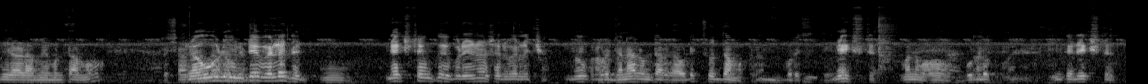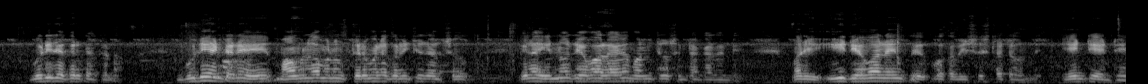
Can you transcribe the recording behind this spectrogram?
మీరు ఆడ మేము ఉంటాము. ప్రశాంతంగా క్రౌడ్ ఉంటే వెళ్ళదండి ఉమ్. నెక్స్ట్ టైంకి ఎప్పుడైనా సరే వెళ్ళొచ్చు. నో ప్రాబ్లం జనాలు ఉంటారు కాబట్టి చూద్దాం అక్కడ పరిస్థితి. నెక్స్ట్ మనం గుడిలో ఇంకా నెక్స్ట్ గుడి దగ్గరికి వెళ్తున్నాం. గుడి అంటేనే మామూలుగా మనం తిరుమల గురించి తెలుసు. ఇలా ఎన్నో దేవాలయాలు మనం చూస్తుంటాం కదండి. మరి ఈ దేవాలయంకి ఒక విశిష్టత ఉంది. ఏంటి అంటే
